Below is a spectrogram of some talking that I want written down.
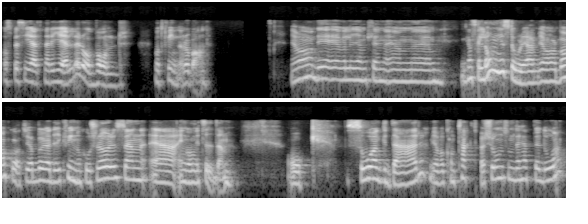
och speciellt när det gäller då våld mot kvinnor och barn? Ja, det är väl egentligen en eh, ganska lång historia jag har bakåt. Jag började i kvinnojoursrörelsen eh, en gång i tiden och såg där, jag var kontaktperson som det hette då,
